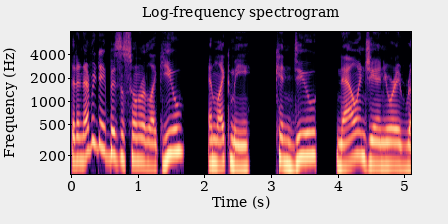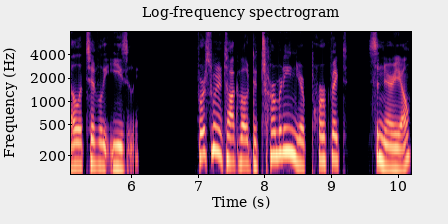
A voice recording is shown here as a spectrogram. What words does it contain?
that an everyday business owner like you and like me can do now in January relatively easily. First, we're going to talk about determining your perfect scenario.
